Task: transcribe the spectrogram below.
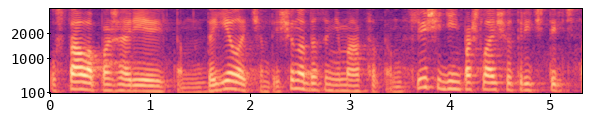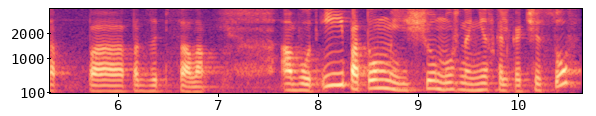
устала по жаре, там, надоело, чем-то еще надо заниматься, там, на следующий день пошла еще 3-4 часа подзаписала. А вот, и потом еще нужно несколько часов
